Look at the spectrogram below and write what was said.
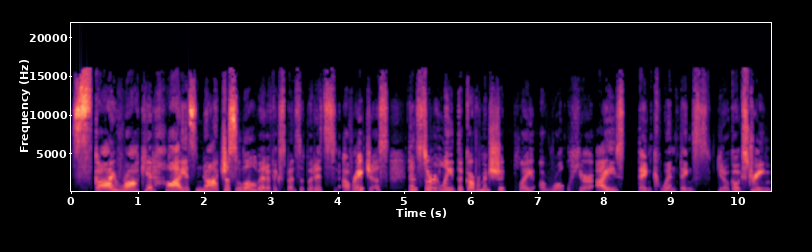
skyrocket high, it's not just a little bit of expensive, but it's outrageous, then certainly the government should play a role here. I think when things, you know, go extreme,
